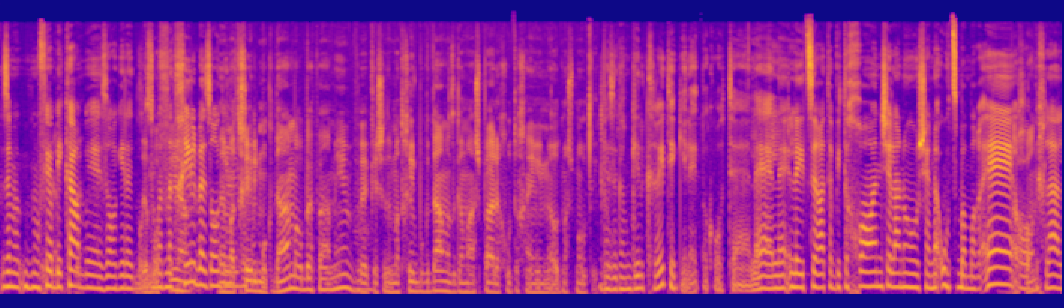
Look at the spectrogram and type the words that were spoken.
זה מופיע כן, בעיקר זה- באזור גיל ההתבגרות. זה זאת אומרת, מתחיל באזור גיל זה ההתבגרות. מתחיל מוקדם הרבה פעמים, וכשזה מתחיל מוקדם אז גם ההשפעה על איכות החיים היא מאוד משמעותית. וזה גם גיל קריטי, גיל ההתבגרות, אה, ל- ל- ליצירת הביטחון שלנו שנעוץ במראה, או נכון. בכלל,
